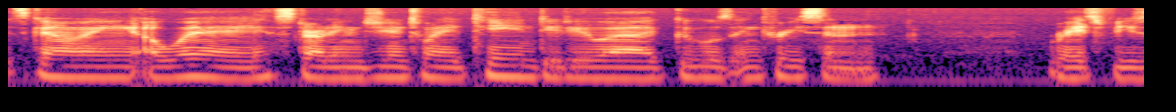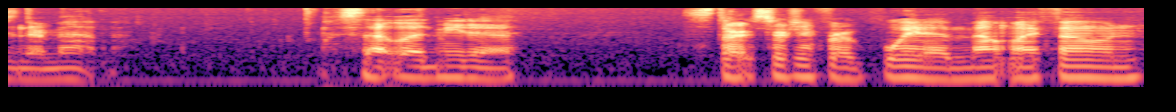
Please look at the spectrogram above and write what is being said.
it's going away starting June 2018 due to uh, Google's increase in rates for using their map. So that led me to start searching for a way to mount my phone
